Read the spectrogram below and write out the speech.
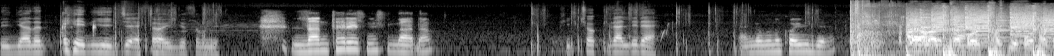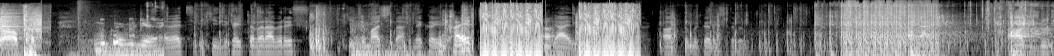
Dünyanın en iyi CS oyuncusu muyum? Zantares misin be adam? Pik çok güzeldi de. Kanka bunu koy videoya. Bunu koy videoya. Evet ikinci kayıtla beraberiz. İkinci maçta ne kaydı? Kayıt. Gel. Aklımı karıştırdım. Abi bil-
